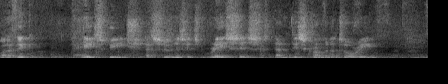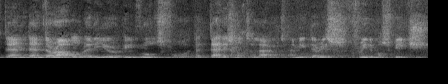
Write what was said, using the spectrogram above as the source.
Well, I think hate speech, as soon as it's racist and discriminatory, then, then there are already European rules for it, that that is not allowed. I mean, there is freedom of speech,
